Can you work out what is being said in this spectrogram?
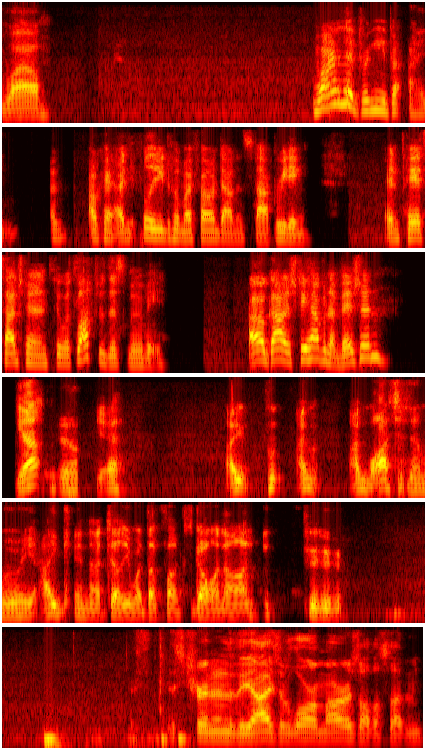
Wow. Why are they bringing back? I, I, okay, I really need to put my phone down and stop reading and pay attention to what's left of this movie. Oh God, is she having a vision? Yep. Yeah. Yeah. I I'm I'm watching the movie. I cannot tell you what the fuck's going on. It's turning into the eyes of Laura Mars all of a sudden.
